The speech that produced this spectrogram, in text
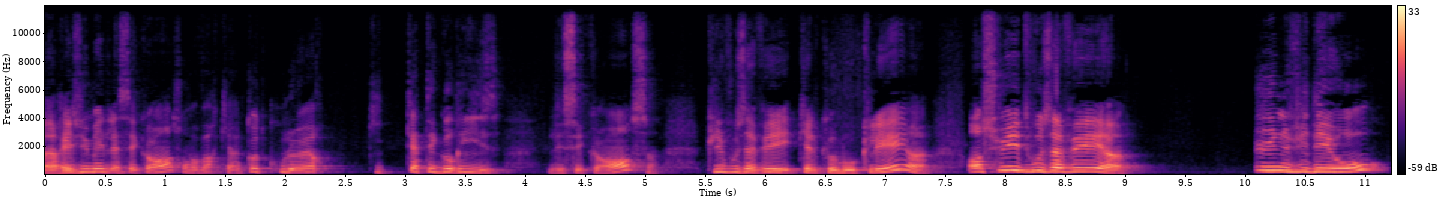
un résumé de la séquence, on va voir qu'il y a un code couleur qui catégorise les séquences. Puis vous avez quelques mots-clés. Ensuite vous avez une vidéo.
